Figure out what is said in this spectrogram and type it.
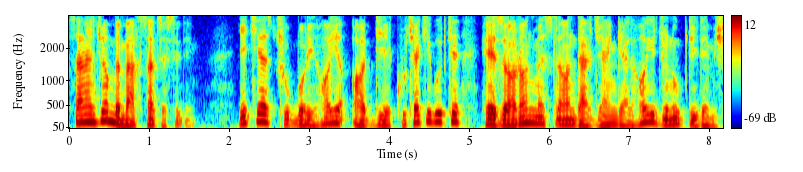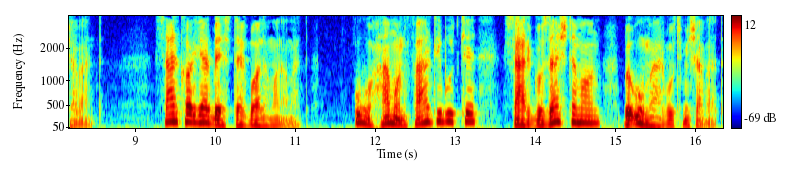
سرانجام به مقصد رسیدیم یکی از چوببری های عادی کوچکی بود که هزاران مثل آن در جنگل های جنوب دیده می شوند. سرکارگر به استقبالمان آمد. او همان فردی بود که سرگذشتمان به او مربوط می شود.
